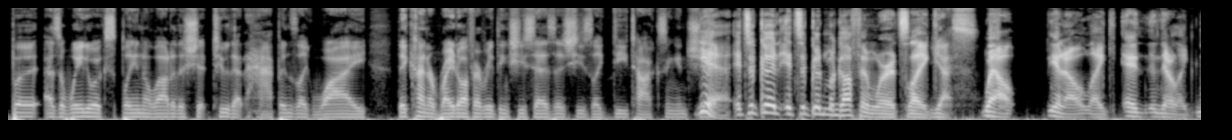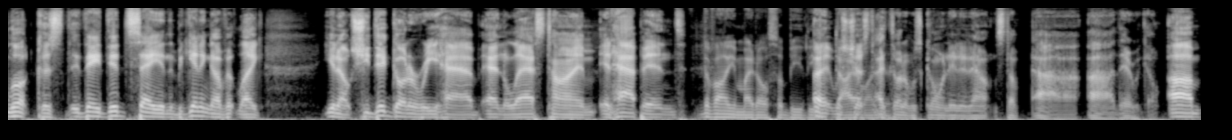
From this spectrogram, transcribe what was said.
but as a way to explain a lot of the shit too that happens, like why they kind of write off everything she says as she's like detoxing and shit. Yeah, it's a good it's a good MacGuffin where it's like, Yes. well, you know, like, and, and they're like, look, because they did say in the beginning of it, like, you know, she did go to rehab, and the last time it happened, The volume might also be the. uh, it was just I thought it was going in and out and stuff. Ah, uh, there we go. Um,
